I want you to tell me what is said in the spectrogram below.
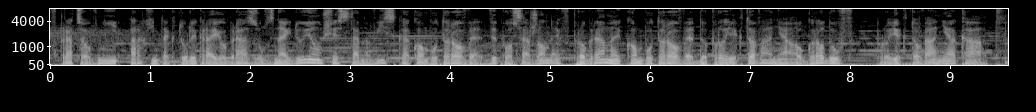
W pracowni architektury krajobrazu znajdują się stanowiska komputerowe wyposażone w programy komputerowe do projektowania ogrodów, projektowania CAD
